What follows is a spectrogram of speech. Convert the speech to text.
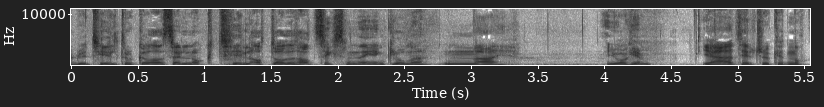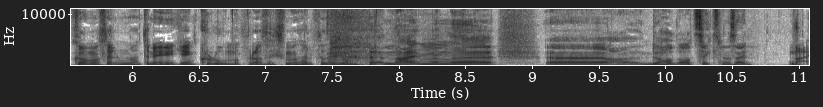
Er du tiltrukket av deg selv nok til at du hadde tatt sex med din egen klone? Nei. Joakim? Jeg er tiltrukket nok av meg selv, men jeg trenger ikke en klone for å ha sex med meg selv. For å si sånn. Nei, men øh, du hadde hatt sex med deg selv? Nei,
